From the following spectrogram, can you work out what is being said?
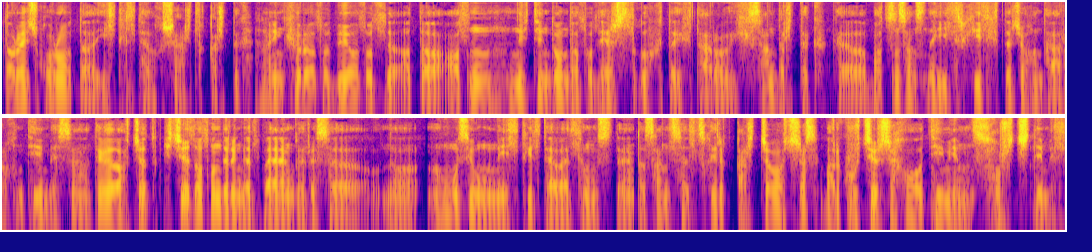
дор хаяж 3 удаа ихтгэл тавих шаардлага гардаг. Ингэхээр бол би бол одоо олон нийтийн дунд бол ярьцлага өгөхдөө их тааруу их санд ядардаг бодсон санснаа илэрхийлэхдээ жоохон таарахын тийм байсан. Тэгээд очиод хичээл болгон дээр ингээл байнга ерөөсөө нөгөө хүмүүсийн өмнө нээлтгэл тавиал хүмүүстэй одоо санал солилцох хэрэг гарч байгаа учраас баг хүчээр шахуу тийм юм сурч тийм бэл.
